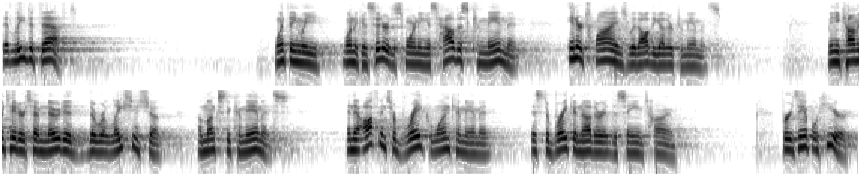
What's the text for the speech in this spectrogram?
that lead to theft. One thing we want to consider this morning is how this commandment intertwines with all the other commandments. Many commentators have noted the relationship amongst the commandments, and that often to break one commandment is to break another at the same time. For example, here,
